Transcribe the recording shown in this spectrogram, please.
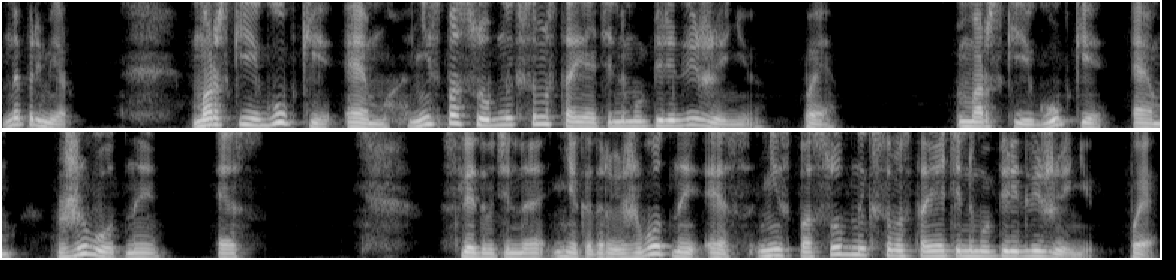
Например, морские губки М не способны к самостоятельному передвижению П. Морские губки М животные С. Следовательно, некоторые животные S не способны к самостоятельному передвижению P.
